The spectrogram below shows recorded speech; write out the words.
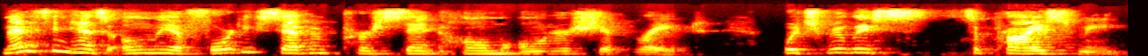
Madison has only a 47% home ownership rate, which really s- surprised me.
